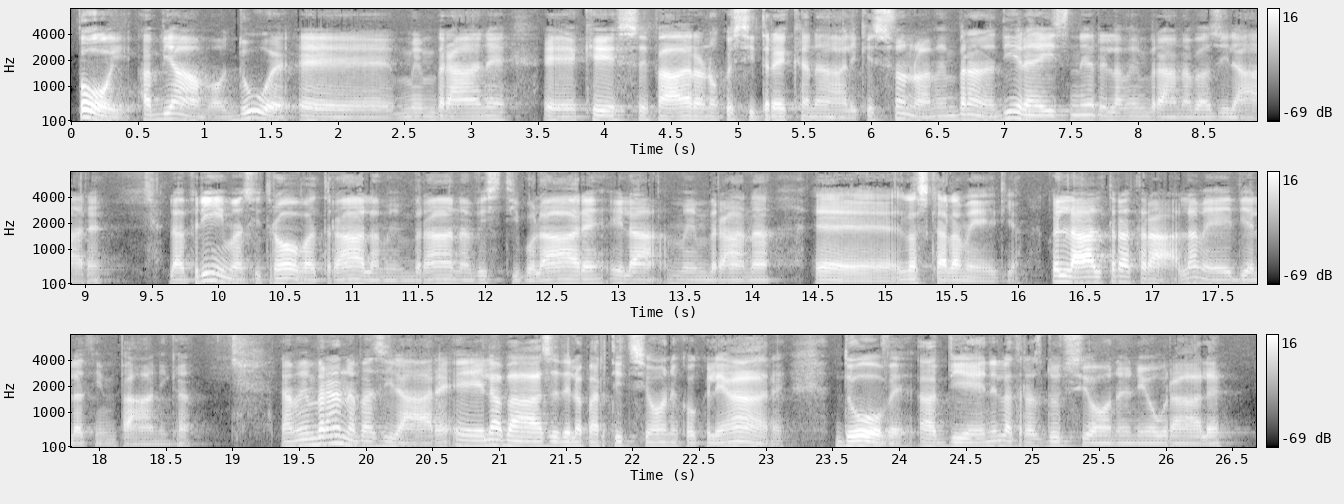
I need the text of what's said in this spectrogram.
Poi abbiamo due eh, membrane eh, che separano questi tre canali, che sono la membrana di Reisner e la membrana basilare. La prima si trova tra la membrana vestibolare e la membrana, eh, la scala media, quell'altra tra la media e la timpanica. La membrana basilare è la base della partizione cocleare, dove avviene la trasduzione neurale.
